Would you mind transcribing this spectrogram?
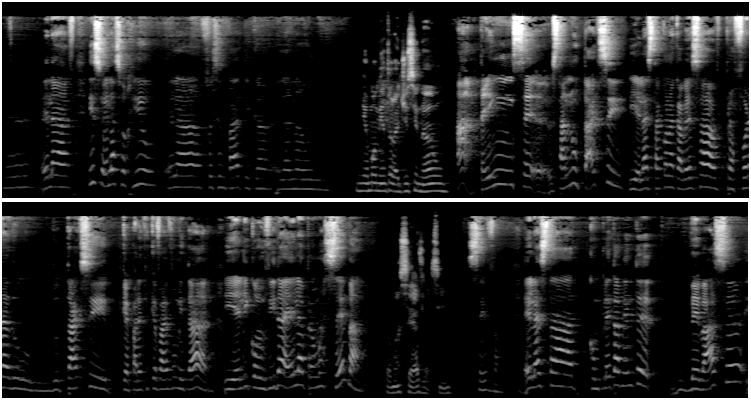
né? Ela, isso, ela sorriu, ela foi simpática, ela não... Em nenhum momento ela disse não. Ah, tem. se- Estão no táxi e ela está com a cabeça para fora do, do táxi que parece que vai vomitar. E ele convida ela para uma ceva. É uma ceva, sim. Ceva. Ela está completamente bebaça e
